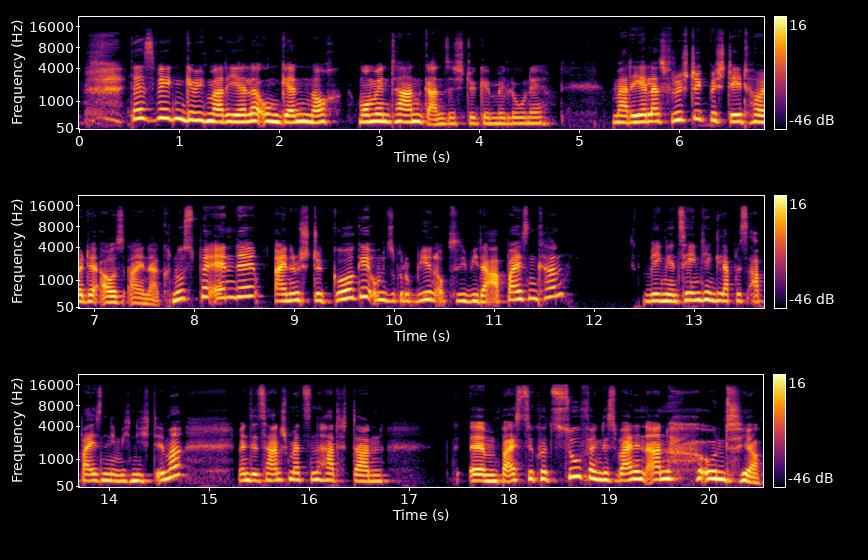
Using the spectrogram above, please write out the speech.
Deswegen gebe ich Mariella ungern noch momentan ganze Stücke Melone. Mariellas Frühstück besteht heute aus einer Knusperende, einem Stück Gurke, um zu probieren, ob sie wieder abbeißen kann, Wegen den Zähnchen klappt das Abbeißen nämlich nicht immer. Wenn sie Zahnschmerzen hat, dann ähm, beißt sie kurz zu, fängt das Weinen an und ja,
